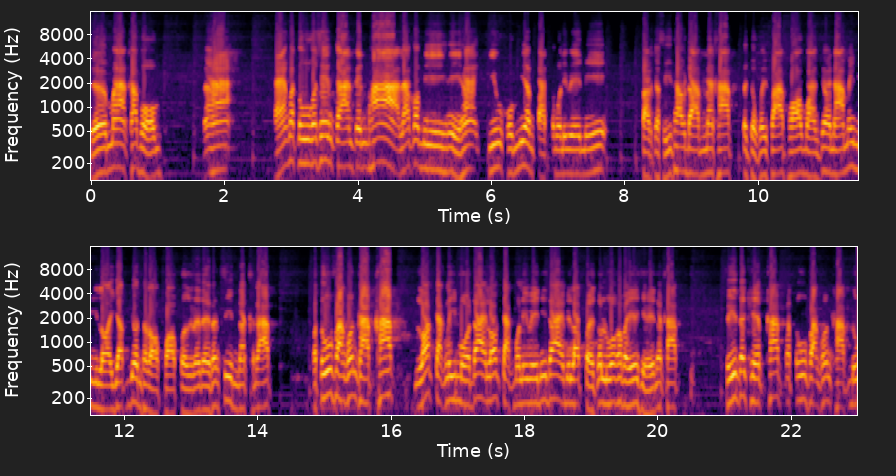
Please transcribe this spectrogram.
เดิมมากครับผมนะฮะแผงประตูก็เช่นการเป็นผ้าแล้วก็มีนี่ฮะคิ้วโครเมียมตัดบริเวณนี้ ตัดกับสีเทาดำนะครับกระจกไฟฟ้าพร้อมวางเจ้าน้ำไม่มีรอยยับย่นถลอกปอเปิดใดๆทั้งสิ้นนะครับ ประตูฝั่งคนขับครับ ล็อกจากรีโมทได้ล็อกจากบริเวณนี้ได้เวลาเปิดก็ล้วงเข้าไปเฉยๆนะครับสีตะเข็บครับ ประตูฝั่งคนขับดู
